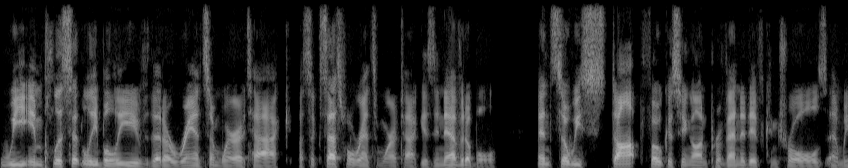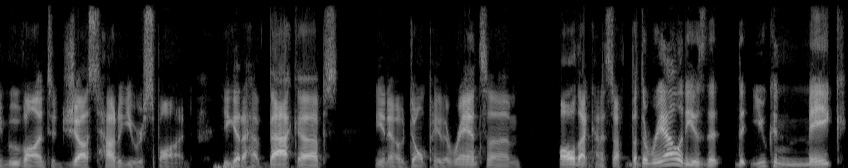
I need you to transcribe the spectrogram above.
we implicitly believe that a ransomware attack, a successful ransomware attack, is inevitable, and so we stop focusing on preventative controls and we move on to just how do you respond. You got to have backups, you know, don't pay the ransom, all that kind of stuff. But the reality is that that you can make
